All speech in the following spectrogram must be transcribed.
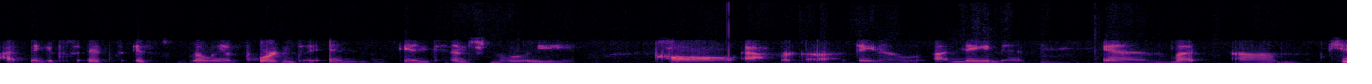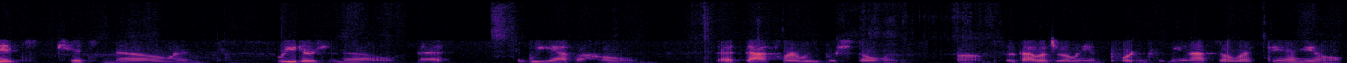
I think it's it's it's really important to in, intentionally call Africa, you know, uh, name it, and let um, kids kids know and readers know that we have a home, that that's where we were stolen from. So that was really important to me, and I feel like Daniel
